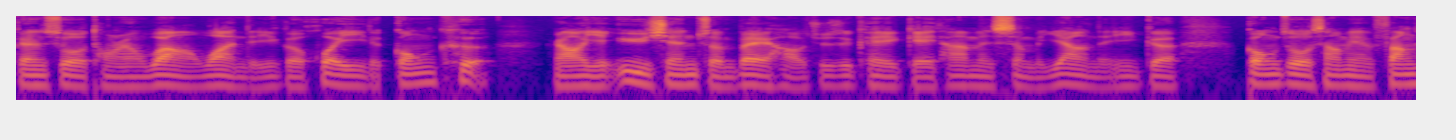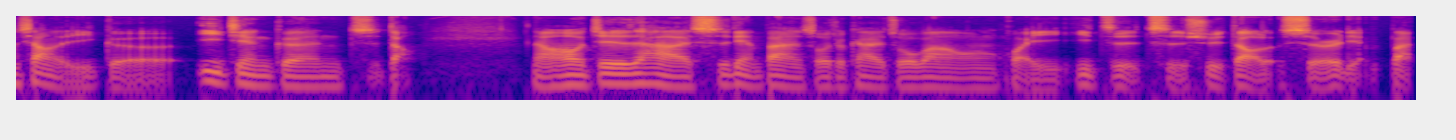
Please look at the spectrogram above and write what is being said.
跟所有同仁 one on one 的一个会议的功课。然后也预先准备好，就是可以给他们什么样的一个工作上面方向的一个意见跟指导。然后接着下来十点半的时候就开始做 one-on-one 会议，一直持续到了十二点半。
